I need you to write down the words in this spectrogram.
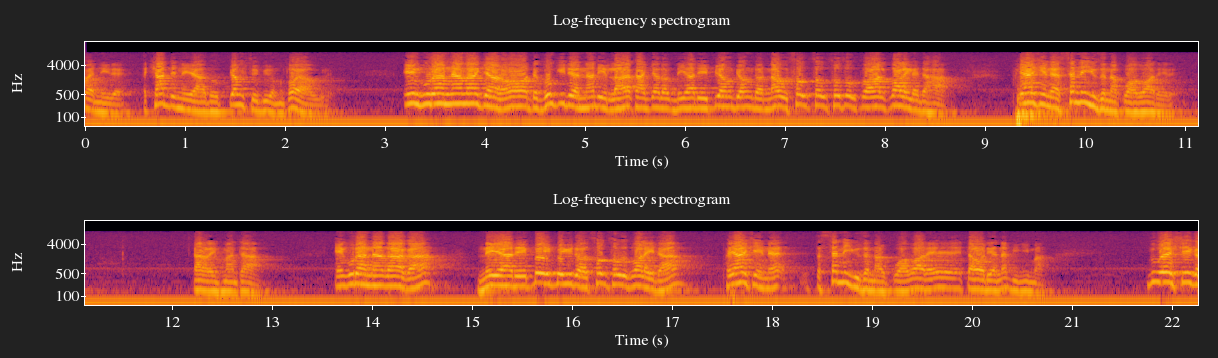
ပဲနေတယ်အခြားတနေရာသို့ပြောင်းရွှေ့ပြီးတော့မသွားရဘူးလေအင်္ဂုရနန္ဒကြတော့တကုတ်ကြည့်တဲ့နတ်တွေလာတဲ့အခါကျတော့နေရာတွေပြောင်းပြောင်းတော့နောက်ဆုတ်ဆုတ်ဆုတ်ဆုတ်သွားသွားလိုက်လိုက်တာဟာဘုရားရှင်နဲ့12ယူဇနာကွာသွားတယ်တဲ့အဲ့ဒါလေးမှန်တာအင်္ဂုရနန္ဒကနေရာတွေပိတ်ပိတ်တော့ဆုတ်ဆုတ်သွားလိုက်တာ ဘုရားရှင်နဲ့12ယူဇနာကွာသွားတယ်တာဝရနတ်ပြည်ကြီးမှာသူ့ရဲ့ရှိက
